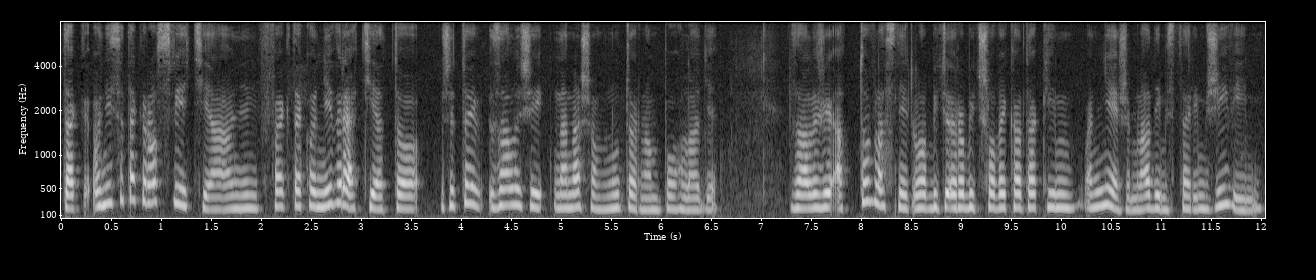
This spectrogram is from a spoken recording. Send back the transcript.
tak oni sa tak rozsvietia, oni fakt ako nevrátia to, že to je, záleží na našom vnútornom pohľade. Záleží, a to vlastne robí, robí človeka takým, nie že mladým, starým, živým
